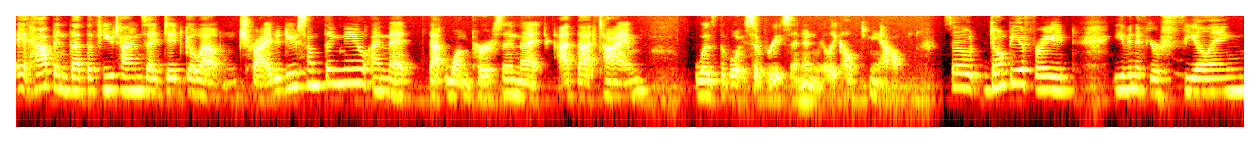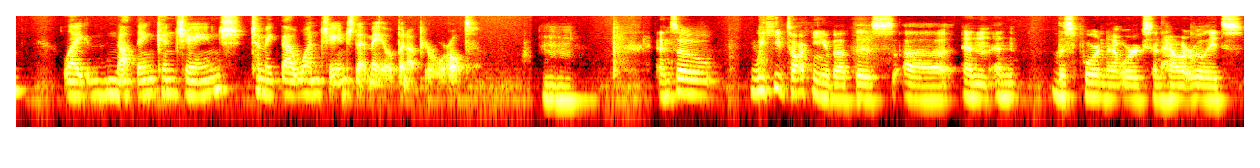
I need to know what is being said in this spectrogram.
it happened that the few times I did go out and try to do something new, I met that one person that at that time was the voice of reason and really helped me out. So don't be afraid, even if you're feeling like nothing can change, to make that one change that may open up your world. hmm And so we keep talking about this uh, and and the support networks and how it relates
